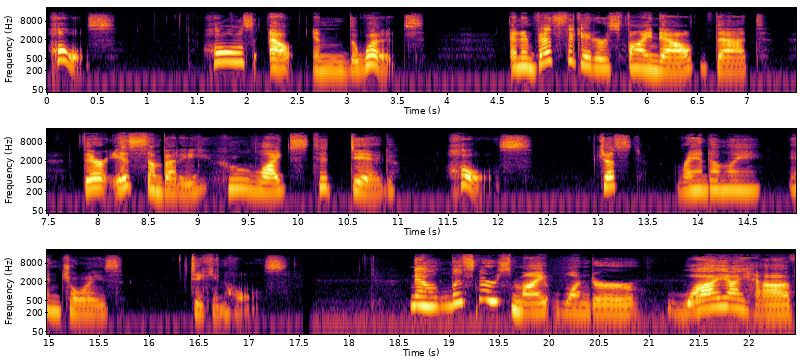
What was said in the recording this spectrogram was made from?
holes. Holes out in the woods. And investigators find out that there is somebody who likes to dig holes, just randomly enjoys digging holes. Now, listeners might wonder why I have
